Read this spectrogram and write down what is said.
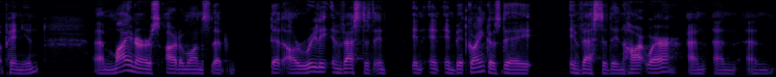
opinion. Uh, miners are the ones that that are really invested in in in, in Bitcoin because they invested in hardware and and and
